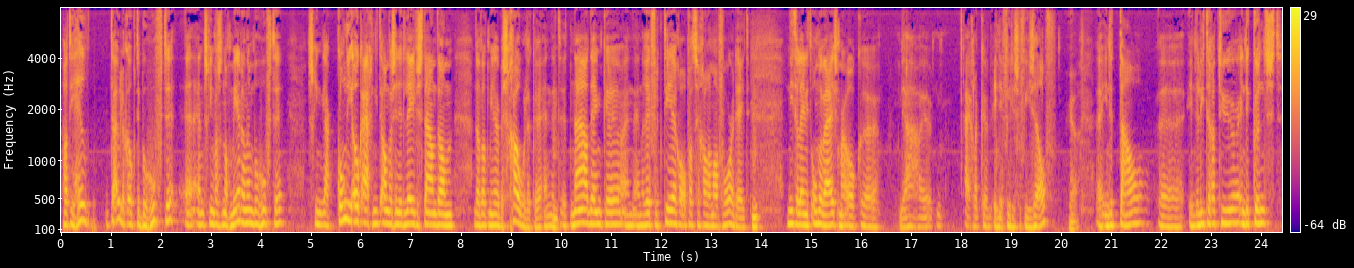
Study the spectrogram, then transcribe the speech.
had hij heel duidelijk ook de behoefte, en, en, misschien was het nog meer dan een behoefte, misschien ja, kon hij ook eigenlijk niet anders in het leven staan dan, dan dat meer beschouwelijke. En het, Hm. het nadenken en, en reflecteren op wat zich allemaal voordeed. Hm. Niet alleen het onderwijs, maar ook eh, ja, eh, eigenlijk eh, in de filosofie zelf. Ja. Eh, in de taal, eh, in de literatuur, in de kunst.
